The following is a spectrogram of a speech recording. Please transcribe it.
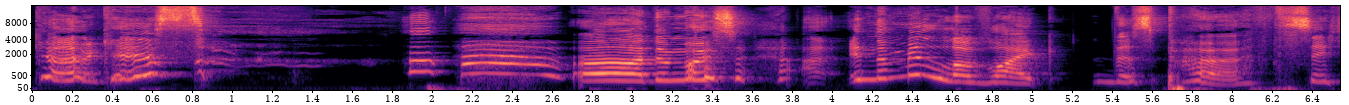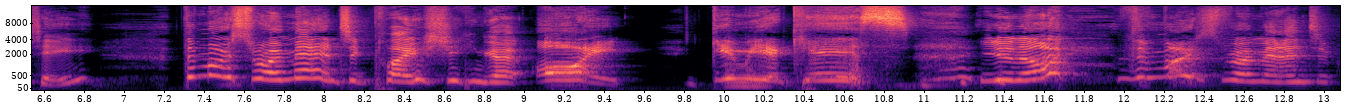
Can I have a kiss? oh, the most uh, in the middle of like this Perth city, the most romantic place you can go, oi! Give me a kiss! You know? the most romantic.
